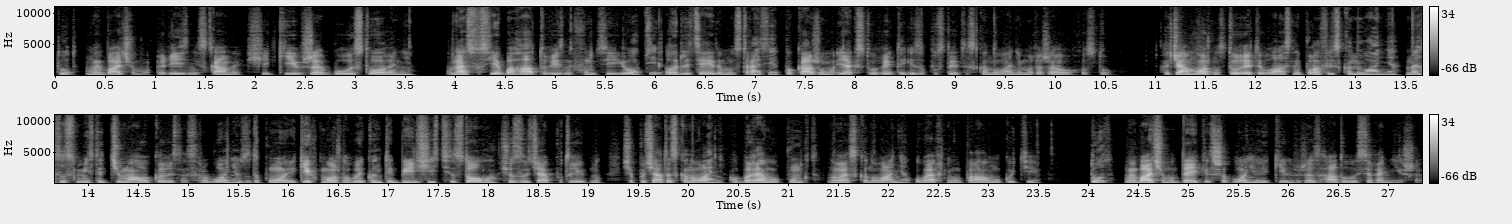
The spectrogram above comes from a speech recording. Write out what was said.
Тут ми бачимо різні скани, які вже були створені. У Nessus є багато різних функцій і опцій, але для цієї демонстрації покажемо, як створити і запустити сканування мережевого хосту. Хоча можна створити власний профіль сканування, Nessus містить чимало корисних шаблонів, за допомогою яких можна виконати більшість з того, що звичайно потрібно. Щоб почати сканування, оберемо пункт Нове сканування у верхньому правому куті. Тут ми бачимо деякі з шаблонів, які вже згадувалися раніше.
